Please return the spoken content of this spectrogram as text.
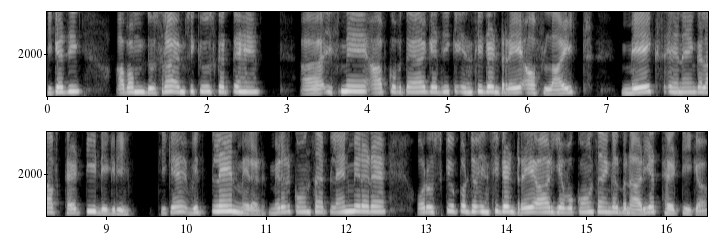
ठीक है जी? अब हम दूसरा एम करते हैं। इसमें आपको बताया गया जी कि incident ray of light makes an angle of thirty degree ठीक है? विद प्लेन मिरर मिरर कौन सा है? प्लेन मिरर है। और उसके ऊपर जो इंसिडेंट रे आ रही है, वो कौन सा एंगल बना रही है? थर्टी का।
